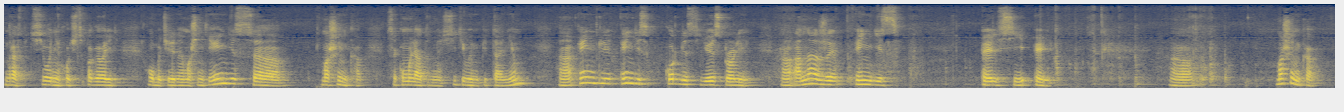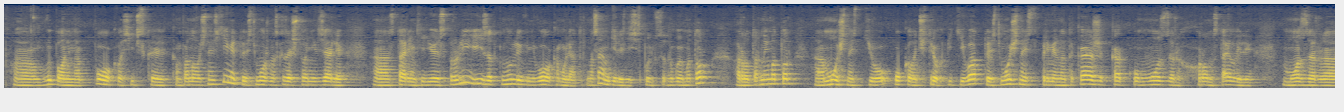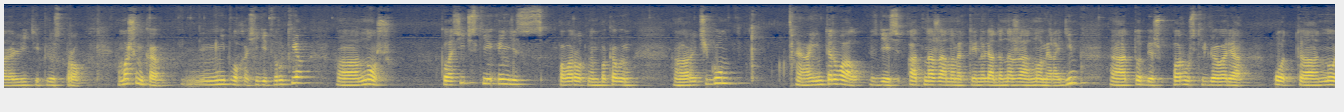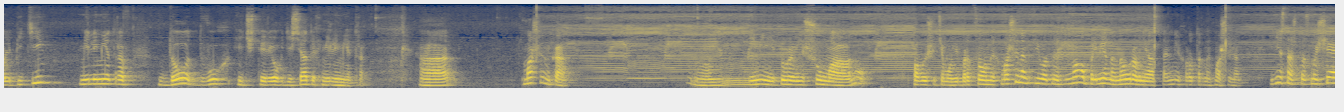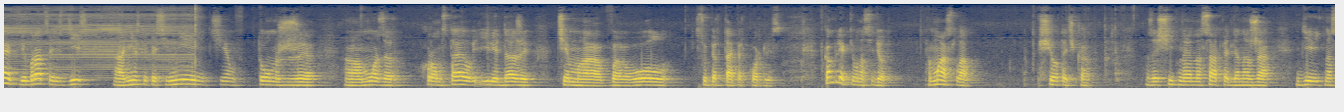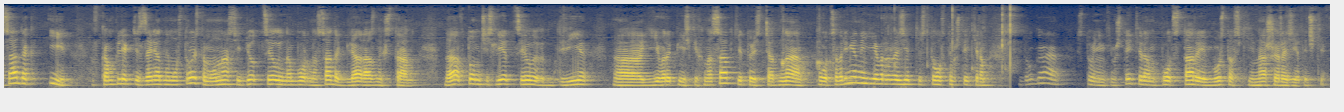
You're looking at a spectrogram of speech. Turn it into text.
Здравствуйте! Сегодня хочется поговорить об очередной машинке Endis. Машинка с аккумуляторно-сетевым питанием Endis Cordless US Pro Li. Она же Endis LCL. Машинка выполнена по классической компоновочной схеме, то есть можно сказать, что они взяли а, старенький US Li и заткнули в него аккумулятор. На самом деле здесь используется другой мотор, роторный мотор, а, мощностью около 4-5 Вт, то есть мощность примерно такая же, как у Moser Chrome Style или Moser Liti Plus Pro. Машинка неплохо сидит в руке, нож классический Энди с поворотным боковым рычагом, а, интервал здесь от ножа номер 3.0 до ножа номер 1, а, то бишь по-русски говоря от 0,5 а, мм до 2,4 мм. Машинка имеет уровень шума ну, повыше, чем у вибрационных машинок пивотных, но примерно на уровне остальных роторных машинок. Единственное, что смущает, вибрация здесь а, несколько сильнее, чем в том же а, Moser Chrome Style или даже чем а, в Wall Super Tapper Cordless. В комплекте у нас идет масло, щеточка, защитная насадка для ножа, 9 насадок и в комплекте с зарядным устройством у нас идет целый набор насадок для разных стран. Да, в том числе целых две европейских насадки, то есть одна под современные евророзетки с толстым штекером, другая с тоненьким штекером под старые ГОСТовские наши розеточки.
